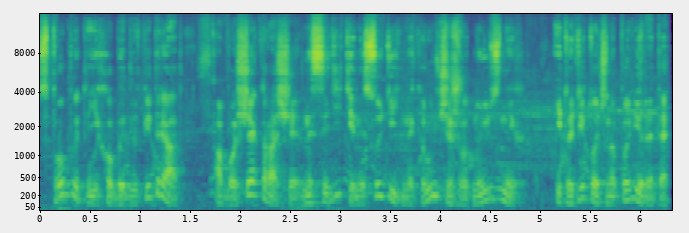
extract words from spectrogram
Спробуйте їх обидві підряд. Або ще краще, не сидіть і не судіть, не керуючи жодною з них. І тоді точно повірите.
